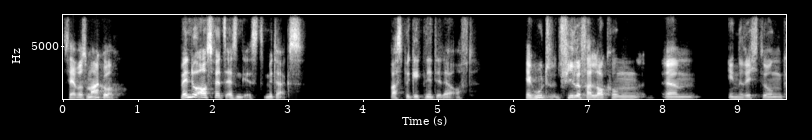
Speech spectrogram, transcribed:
Servus, Marco. Wenn du auswärts essen gehst, mittags, was begegnet dir da oft? Ja gut, viele Verlockungen ähm, in Richtung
